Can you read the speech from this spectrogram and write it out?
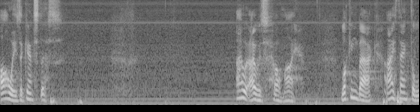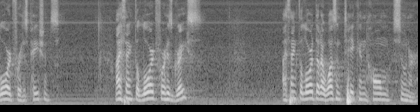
Always against this. I, I was, oh my. Looking back, I thank the Lord for his patience. I thank the Lord for His grace. I thank the Lord that I wasn't taken home sooner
